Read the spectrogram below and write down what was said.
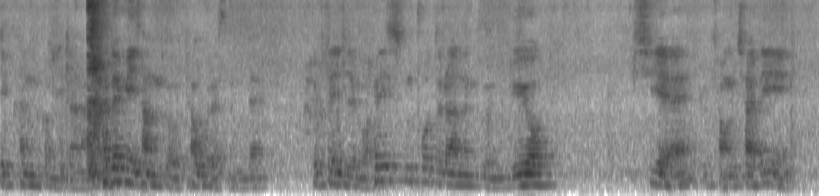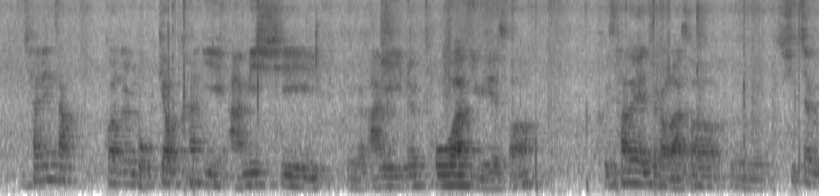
직한 겁니다. 아카데미상도 타고 그랬었는데 그때 이제 뭐 해리슨 포드라는 그 뉴욕시의 그 경찰이 살인 사건을 목격한 이 아미시 그 아이를 보호하기 위해서 그 사회에 들어가서 그 실제로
